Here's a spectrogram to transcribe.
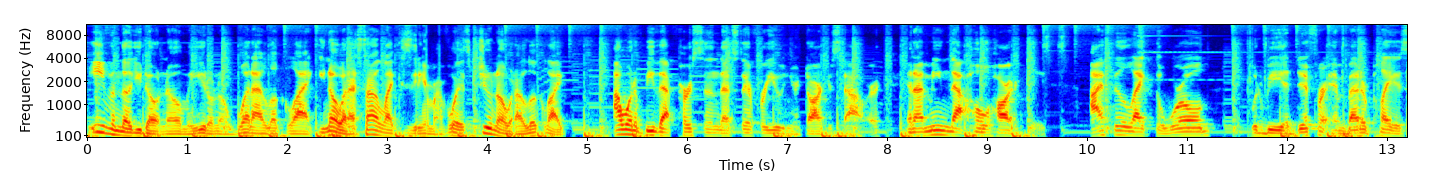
even though you don't know me, you don't know what I look like, you know what I sound like because you hear my voice, but you know what I look like. I want to be that person that's there for you in your darkest hour. And I mean that wholeheartedly. I feel like the world would be a different and better place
